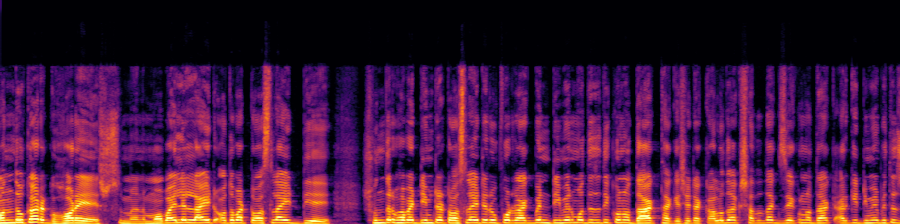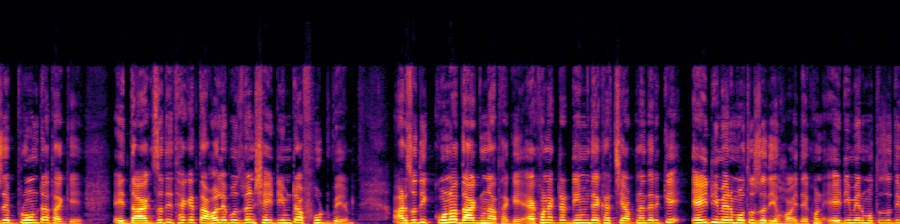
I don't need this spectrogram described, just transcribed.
অন্ধকার ঘরে মোবাইলের লাইট অথবা টর্চ লাইট দিয়ে সুন্দরভাবে ডিমটা টর্চ লাইটের উপর রাখবেন। ডিমের মধ্যে যদি কোনো দাগ থাকে, সেটা কালো দাগ, সাদা দাগ, যে কোনো দাগ, আর কি ডিমের ভিতরে যে ব্রোনটা থাকে, এই দাগ যদি থাকে, তাহলে বুঝবেন সেই ডিমটা ফুটবে। আর যদি কোনো দাগ না থাকে, এখন একটা ডিম দেখাচ্ছি আপনাদেরকে, এই ডিমের মতো যদি হয়, দেখুন এই ডিমের মতো যদি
